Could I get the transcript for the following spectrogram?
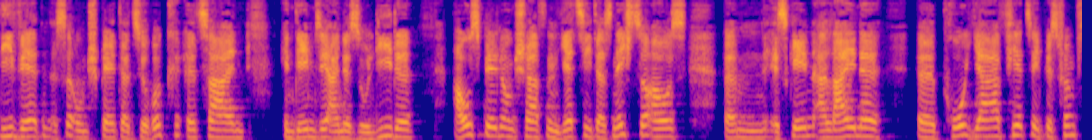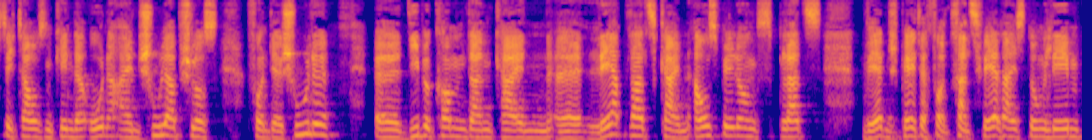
Die werden es uns später zurückzahlen, indem sie eine solide Ausbildung schaffen. Jetzt sieht das nicht so aus. Ähm, es gehen alleine äh, pro Jahr 40 bis 50.000 Kinder ohne einen Schulabschluss von der Schule. Äh, die bekommen dann keinen äh, Lehrplatz, keinen Ausbildungsplatz, werden später von Transferleistungen leben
